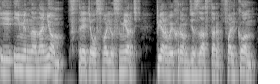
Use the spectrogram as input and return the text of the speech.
И именно на нем встретил свою смерть первый хром-дизастер Фалькон.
